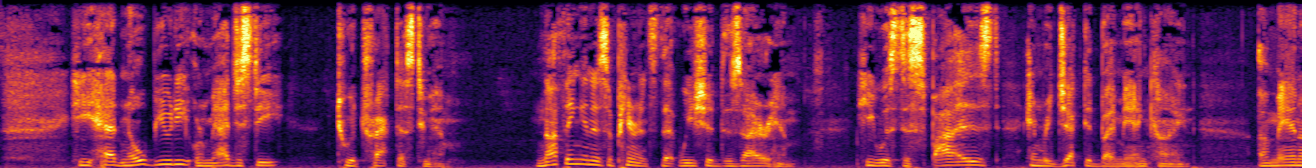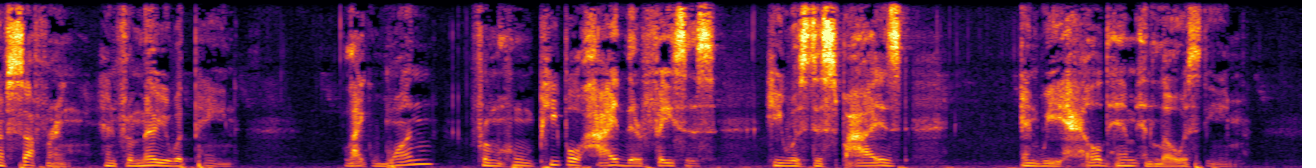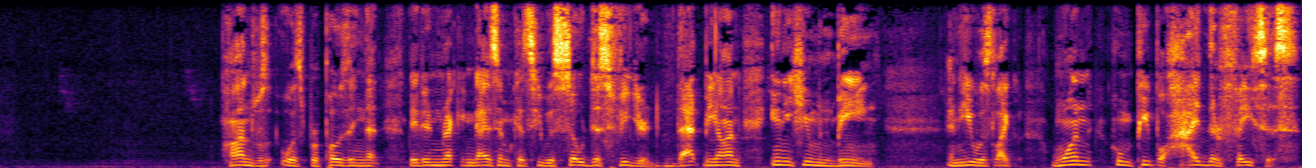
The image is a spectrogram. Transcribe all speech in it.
He had no beauty or majesty to attract us to him. Nothing in his appearance that we should desire him. He was despised and rejected by mankind, a man of suffering and familiar with pain, like one from whom people hide their faces. He was despised, and we held him in low esteem. Hans was, was proposing that they didn't recognize him because he was so disfigured, that beyond any human being. And he was like one whom people hide their faces.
